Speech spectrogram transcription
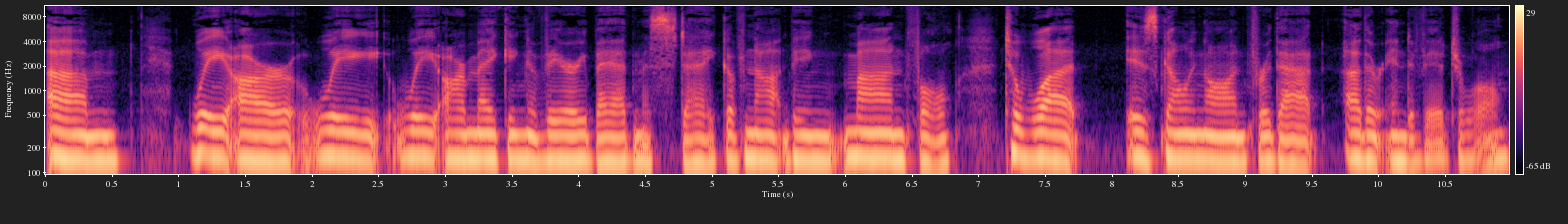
Um, we are we we are making a very bad mistake of not being mindful to what is going on for that other individual.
